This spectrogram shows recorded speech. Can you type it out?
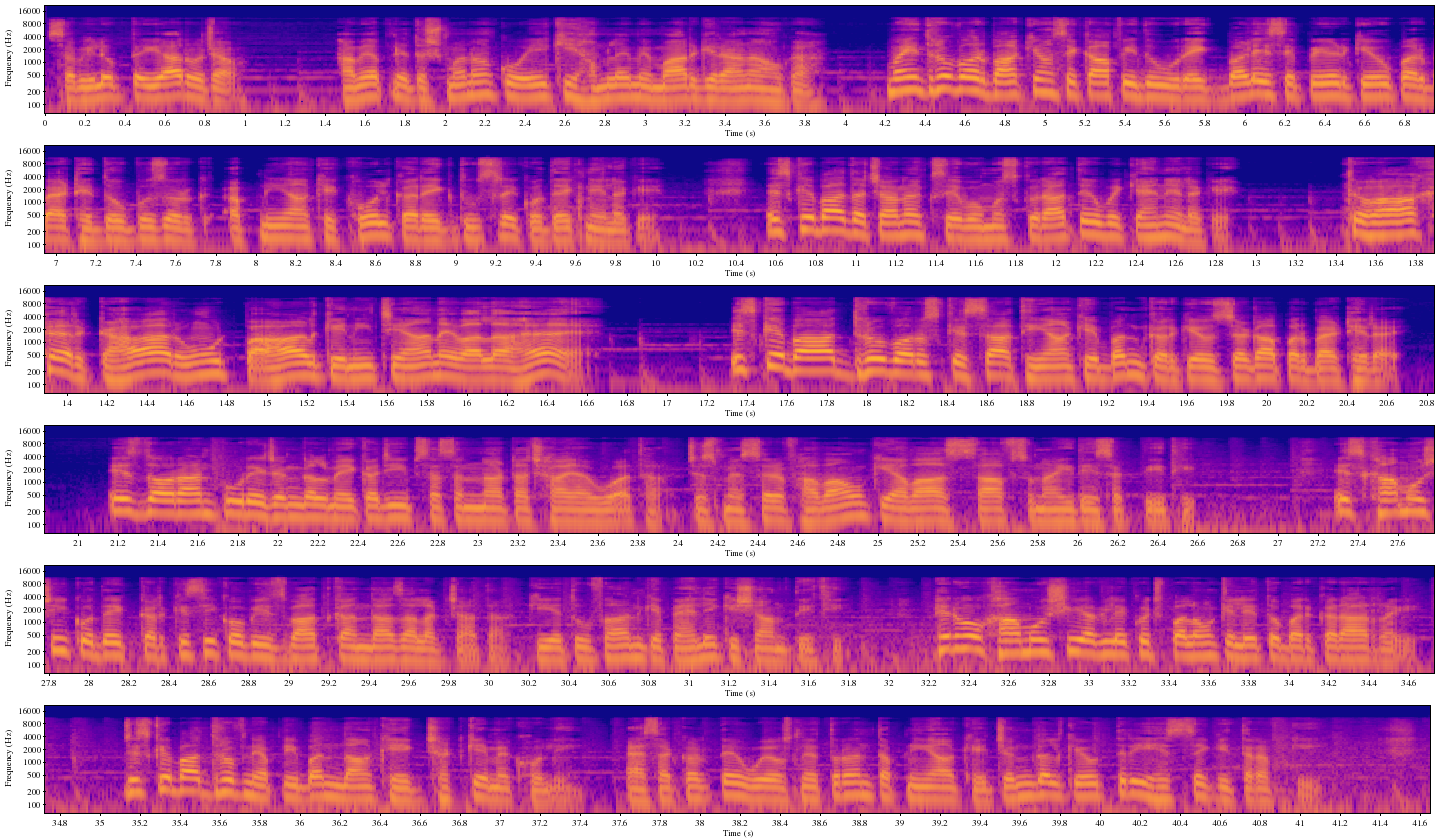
सभी लोग तैयार हो जाओ। हमें अपने दुश्मनों को एक ही हमले में मार गिराना होगा। वहीं ध्रुव और बाकियों से काफ़ी दूर एक बड़े से पेड़ के ऊपर बैठे दो बुज़ुर्ग अपनी आँखें खोलकर एक दूसरे को देखने लगे। इसके बाद अचानक से वो मुस्कुराते हुए कहने लगे तो आखिरकार ऊँट पहाड़ के नीचे आने वाला है? इसके बाद ध्रुव और उसके साथी आँखें बंद करके उस जगह पर बैठे रहे। इस दौरान पूरे जंगल में एक अजीब सा सन्नाटा छाया हुआ था, जिसमें सिर्फ़ हवाओं की आवाज़ साफ़ सुनाई दे सकती थी। इस खामोशी को देखकर किसी को भी इस बात का अंदाज़ा लग जाता कि यह तूफ़ान के पहले की शांति थी। फिर वो खामोशी अगले कुछ पलों के लिए तो बरकरार रही, जिसके बाद ध्रुव ने अपनी बंद आँखें एक झटके में खोली। ऐसा करते हुए उसने तुरंत अपनी आँखें जंगल के उत्तरी हिस्से की तरफ़ की।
